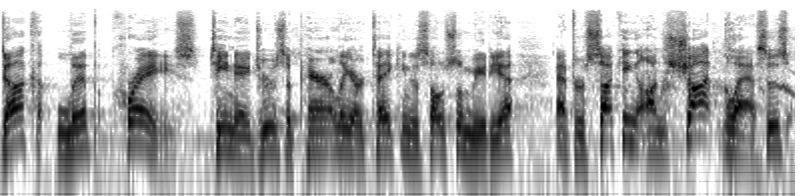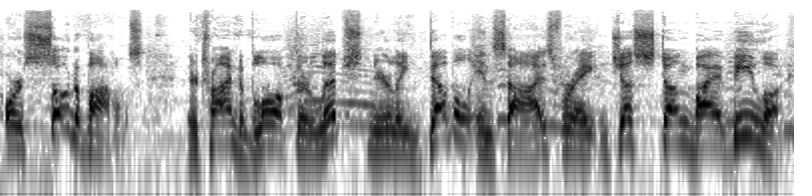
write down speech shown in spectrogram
duck lip craze. Teenagers apparently are taking to social media after sucking on shot glasses or soda bottles. They're trying to blow up their lips nearly double in size for a just stung by a bee look.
